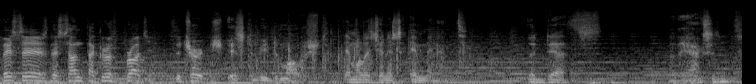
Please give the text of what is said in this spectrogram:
This is the Santa Cruz Project. The church is to be demolished. Demolition is imminent. The deaths. Are they accidents?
